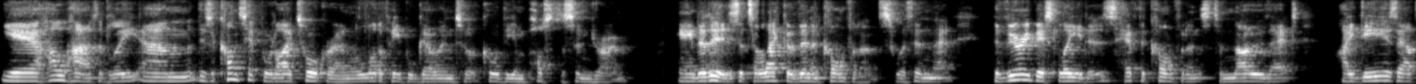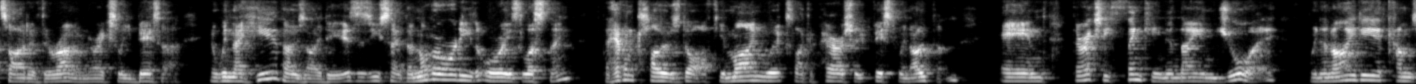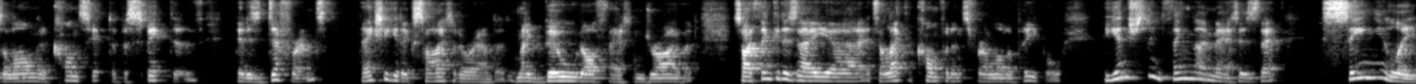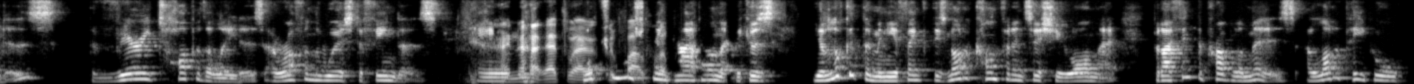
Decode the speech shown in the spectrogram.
yeah, wholeheartedly. Um, there's a concept what I talk around, a lot of people go into it called the imposter syndrome. And it is, it's a lack of inner confidence within that. The very best leaders have the confidence to know that ideas outside of their own are actually better. And when they hear those ideas, as you say, they're not already always listening, they haven't closed off. Your mind works like a parachute best when open, and they're actually thinking and they enjoy when an idea comes along, a concept, a perspective that is different, they actually get excited around it and they build off that and drive it. So I think it is a uh, it's a lack of confidence for a lot of people. The interesting thing though, Matt, is that senior leaders, the very top of the leaders, are often the worst offenders. And I know that's why I was going to follow part on that because you look at them and you think there's not a confidence issue on that. But I think the problem is a lot of people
